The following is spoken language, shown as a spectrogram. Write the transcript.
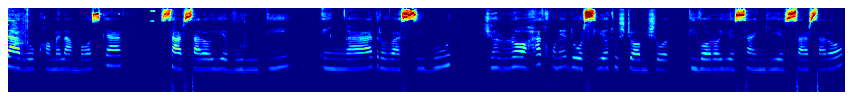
در رو کاملا باز کرد. سرسرای ورودی انقدر وسیع بود که راحت خونه دورسلیا توش جا می شد دیوارای سنگی سرسرا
